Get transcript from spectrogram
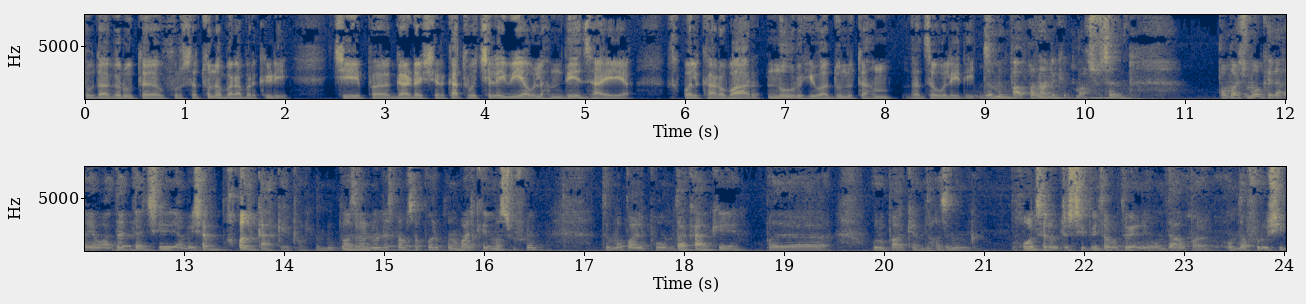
سوداګرو ته فرصتونه برابر کړي چې په ګډه شرکت وچلوي او له همدې ځایه یې خپل کاروبار نورو هېوادونو ته هم غځولی دی. زموږ په افغانانو کې مخصوصاً په مجموع کې دغه یو عادت دی چې همیشه خپل کار کوي. ټول نو دوه زره نولس نه اوسه پورې په موبایل کې مصروف یم، د موبایل په همدا کار کې په اروپا کې هم دغه زموږ هول سیل او ډسټریبیوتر ورته وایي یعنې عمده او عمده فروشي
